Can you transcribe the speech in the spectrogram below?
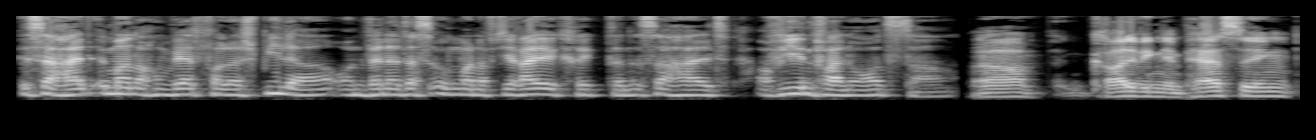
ist er halt immer noch ein wertvoller Spieler. Und wenn er das irgendwann auf die Reihe kriegt, dann ist er halt auf jeden Fall ein Ortstar. Ja, gerade wegen dem Passing.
